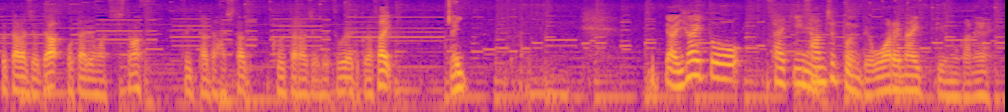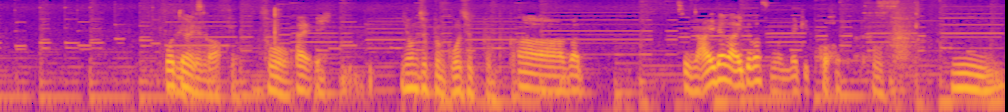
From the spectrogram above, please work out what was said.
クータラジオではお便りお待ちしてます。ツイッターでハッシュタググータラジオでつぶやいてください。はい。いや、意外と最近うん30分で終われないっていうのがね、終わってないですか？続いてるんですよはい。そう。40分、50分とか。ああ、まあ、そうですね。間が空いてますもんね、結構。そうそう。うん。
